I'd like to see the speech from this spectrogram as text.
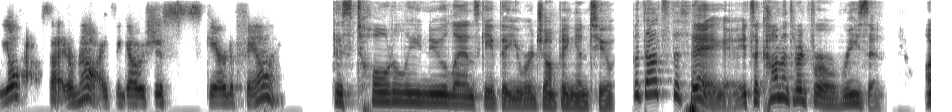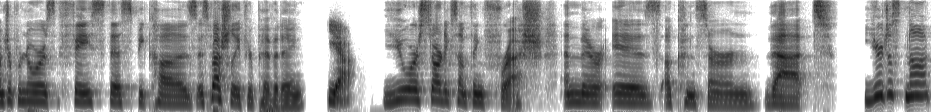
wheelhouse. I don't know. I think I was just scared of failing. This totally new landscape that you were jumping into. But that's the thing. It's a common thread for a reason. Entrepreneurs face this because, especially if you're pivoting. Yeah you are starting something fresh and there is a concern that you're just not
